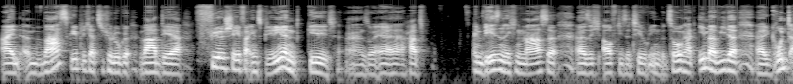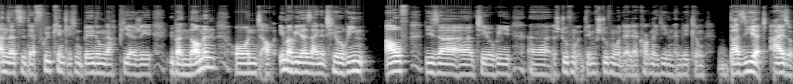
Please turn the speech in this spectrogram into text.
ein äh, maßgeblicher Psychologe war, der für Schäfer inspirierend gilt. Also er hat im wesentlichen Maße äh, sich auf diese Theorien bezogen, hat immer wieder äh, Grundansätze der frühkindlichen Bildung nach Piaget übernommen und auch immer wieder seine Theorien auf dieser äh, Theorie, äh, Stufen, dem Stufenmodell der kognitiven Entwicklung basiert. Also,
